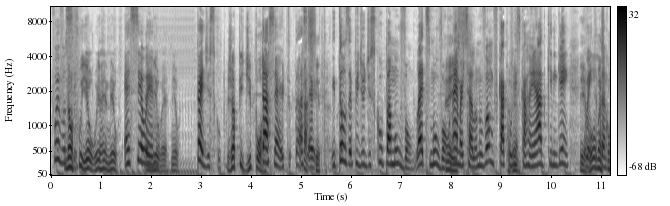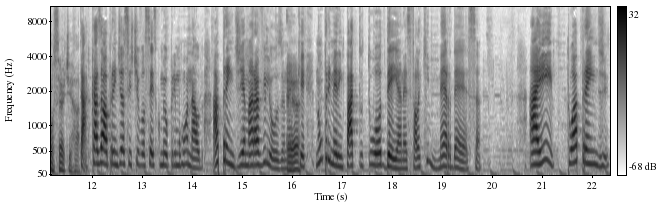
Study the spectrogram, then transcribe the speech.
Foi você? Não fui eu, o erro é meu. É seu é erro. meu, é meu. Pede desculpa. Já pedi, porra. Tá certo, tá Caceta. certo. Então você pediu desculpa, move on. Let's move on, É né, isso. Marcelo? Não vamos ficar com Tá o vendo? risco arranhado que ninguém Errou, aguenta mas também. conserte rápido. Tá, casal, aprendi a assistir vocês com meu primo Ronaldo. Aprendi, é maravilhoso, né? É. Porque num primeiro impacto tu odeia, né? Você fala, que merda é essa? Aí tu aprende.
